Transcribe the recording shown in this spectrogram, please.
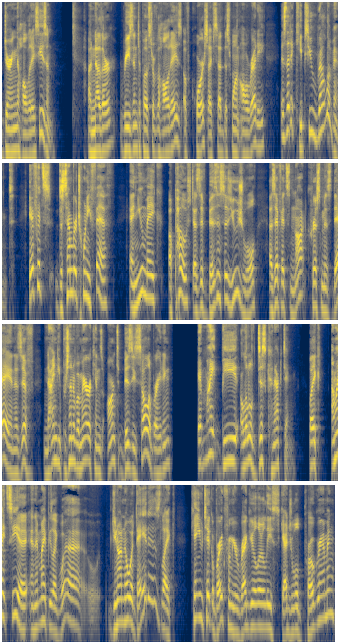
during the holiday season. Another reason to post over the holidays, of course, I've said this one already, is that it keeps you relevant. If it's December 25th and you make a post as if business as usual, as if it's not Christmas Day, and as if 90% of Americans aren't busy celebrating, it might be a little disconnecting. Like, I might see it and it might be like, what? Do you not know what day it is? Like, can't you take a break from your regularly scheduled programming?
